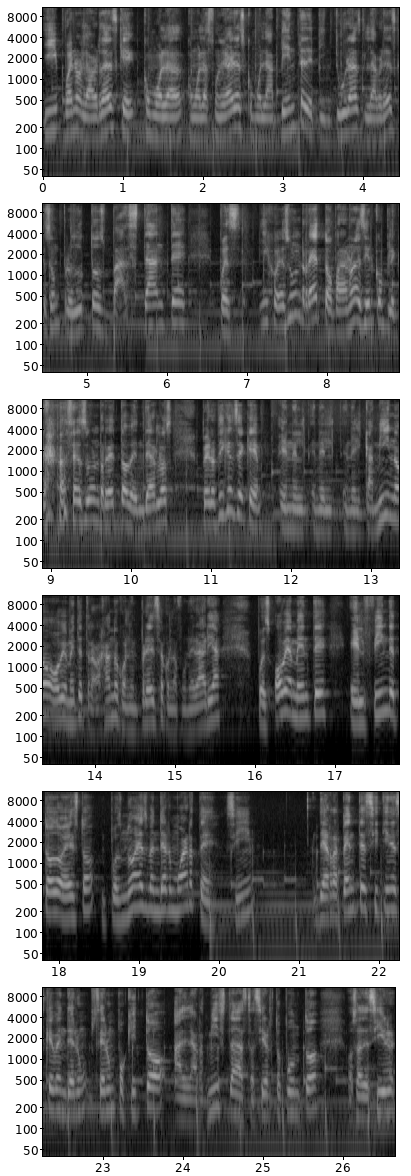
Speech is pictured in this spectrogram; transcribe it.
y bueno, la verdad es que como, la, como las funerarias, como la venta de pinturas, la verdad es que son productos bastante, pues, hijo, es un reto, para no decir complicados, es un reto venderlos. Pero fíjense que en el, en el, en el camino, obviamente trabajando con la empresa, con la funeraria, pues obviamente el fin de todo esto, pues no es vender muerte, ¿sí? De repente sí tienes que vender un, ser un poquito alarmista hasta cierto punto, o sea, decir,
